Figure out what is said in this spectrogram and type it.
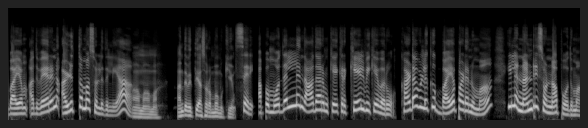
பயம் அது வேறன்னு அழுத்தமா சொல்லுது இல்லையா? ஆமா ஆமா அந்த வித்தியாசம் ரொம்ப முக்கியம். சரி அப்ப முதல்ல இந்த ஆதாரம் கேக்குற கேள்விக்கே வரும். கடவுளுக்கு பயப்படணுமா? இல்ல நன்றி சொன்னா போதுமா?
